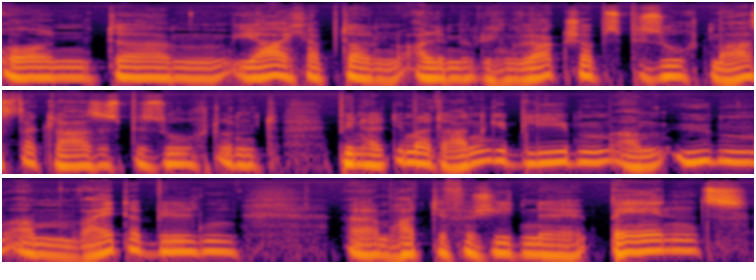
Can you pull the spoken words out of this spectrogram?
Und ähm, ja, ich habe dann alle möglichen Workshops besucht, Masterclasses besucht und bin halt immer dran geblieben am Üben, am Weiterbilden, ähm, hatte verschiedene Bands.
